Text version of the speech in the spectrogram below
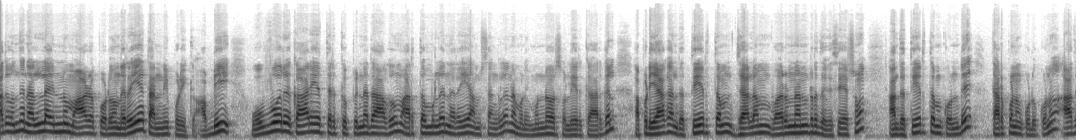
அது வந்து நல்லா இன்னும் ஆழப்படும் நிறைய தண்ணி பிடிக்கும். அப்படி ஒவ்வொரு காரியத்திற்கு பின்னதாகவும் அர்த்தமுள்ள நிறைய அம்சங்களை நம்முடைய முன்னோர் சொல்லியிருக்கார்கள். அப்படியாக அந்த தீர்த்தம் ஜலம் வருணன்றது விசேஷம் அந்த தீர்த்தம் கொண்டு தர்ப்பணம் கொடுக்கணும். அது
